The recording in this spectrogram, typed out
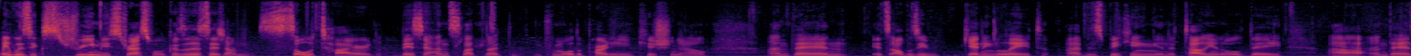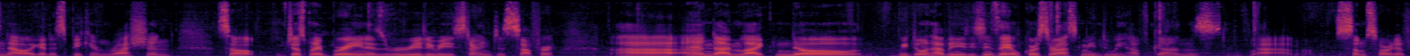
it was extremely stressful because at this stage I'm so tired. Basically, I hadn't slept from all the partying in Chisinau and then it's obviously getting late. I've been speaking in Italian all day, uh, and then now I got to speak in Russian. So just my brain is really, really starting to suffer. Uh, and I'm like, no, we don't have any of these things. They, of course, they're asking me, do we have guns, uh, some sort of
